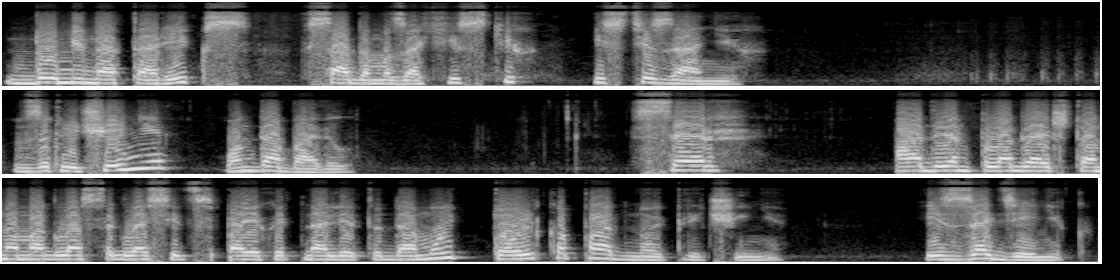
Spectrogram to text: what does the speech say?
доминаторикс в садомазохистских истязаниях. В заключение он добавил. «Сэр, Адриан полагает, что она могла согласиться поехать на лето домой только по одной причине — из-за денег».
